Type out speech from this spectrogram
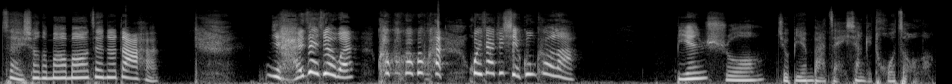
宰相的妈妈在那大喊：“你还在这玩？快快快快快，回家去写功课啦！”边说就边把宰相给拖走了。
